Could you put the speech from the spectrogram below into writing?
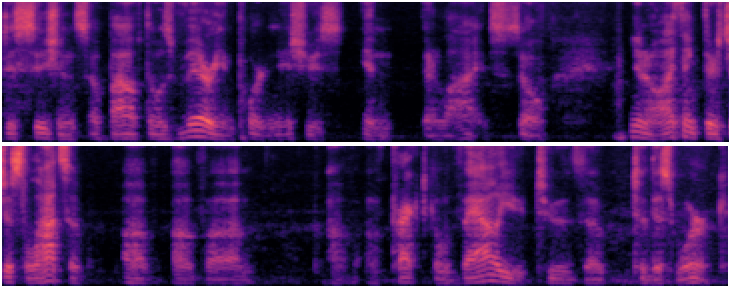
decisions about those very important issues in their lives. So you know i think there's just lots of of of, um, of, of practical value to the to this work.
